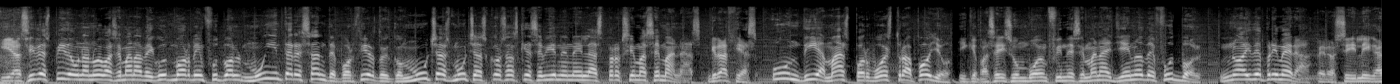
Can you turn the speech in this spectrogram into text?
Y así despido una nueva semana de Good Morning Football muy interesante, por cierto, y con muchas, muchas cosas que se vienen en las próximas semanas. Gracias un día más por vuestro apoyo y que paséis un buen fin de semana lleno de fútbol. No hay de primera, pero sí Liga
